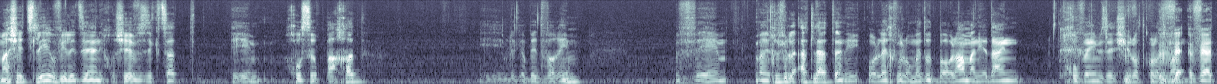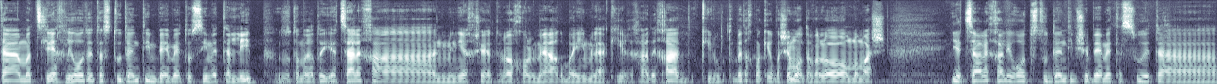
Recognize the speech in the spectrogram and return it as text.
מה שאצלי הוביל את זה, אני חושב, זה קצת אה, חוסר פחד לגבי דברים, ו, ואני חושב שלאט לאט אני הולך ולומד עוד בעולם, אני עדיין חווה עם זה שאלות כל הזמן. ואתה מצליח לראות את הסטודנטים באמת עושים את הליפ? זאת אומרת, יצא לך, אני מניח שאתה לא יכול 140 להכיר אחד-אחד, כאילו, אתה בטח מכיר בשמות, אבל לא ממש... יצא לך לראות סטודנטים שבאמת עשו את, ה...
